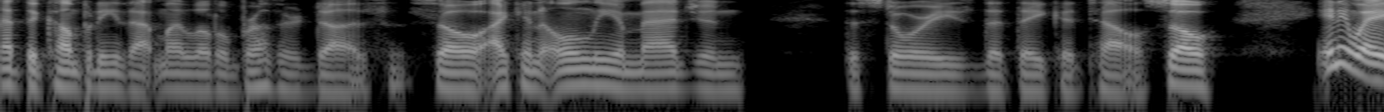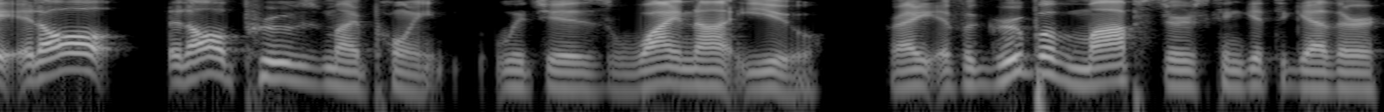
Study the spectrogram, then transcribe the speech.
at the company that my little brother does. So I can only imagine the stories that they could tell. So anyway, it all it all proves my point, which is why not you, right? If a group of mobsters can get together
